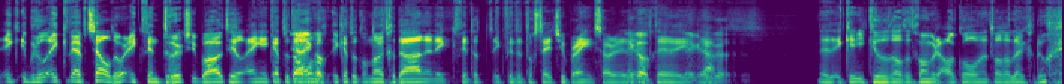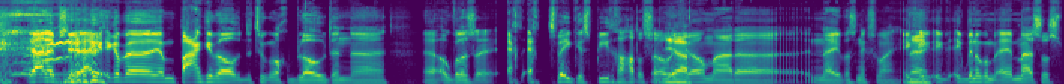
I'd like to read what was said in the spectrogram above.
ik, ik bedoel, ik heb hetzelfde hoor. Ik vind drugs überhaupt heel eng. Ik heb het, Ja, allemaal ik nog, ik heb het nog nooit gedaan en ik vind het, ik vind het nog steeds super eng. Ik zou Ik echt, ook. Ik, ja. ik- ik, ik hield het altijd gewoon bij de alcohol en het was al leuk genoeg. ja, nee, precies. ik, ik heb eh, een paar keer wel natuurlijk wel gebloot. En eh, eh, ook wel eens echt, echt twee keer speed gehad of zo. Ja. Weet je wel. Maar nee, was niks voor mij. Ik, Nee. ik, ik, ik ben ook een. Maar zoals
